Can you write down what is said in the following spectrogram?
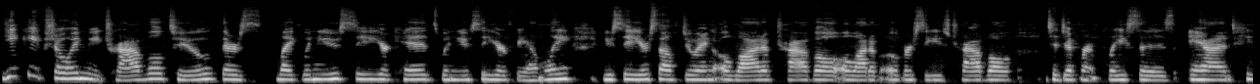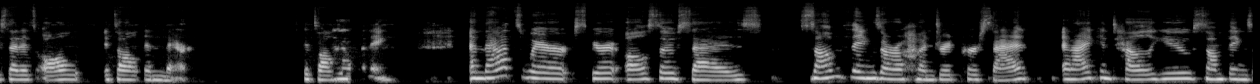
he keeps showing me travel too. There's like when you see your kids, when you see your family, you see yourself doing a lot of travel, a lot of overseas travel to different places. And he said it's all it's all in there. It's all mm-hmm. happening. And that's where spirit also says some things are a hundred percent and I can tell you some things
